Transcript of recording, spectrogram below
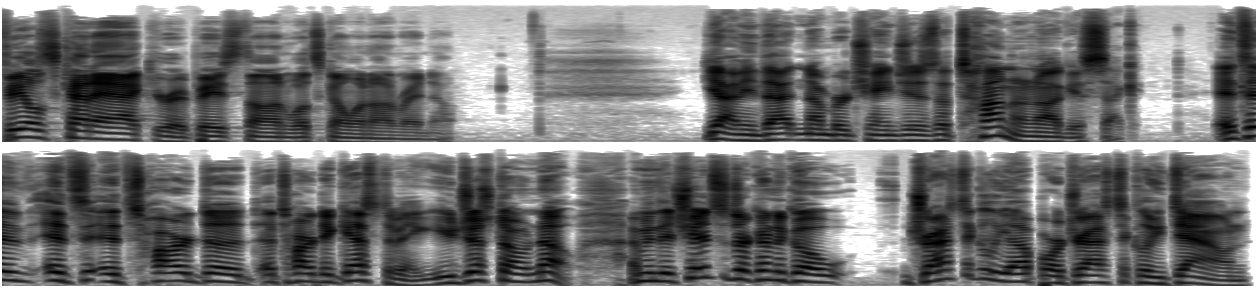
feels kind of accurate based on what's going on right now. Yeah, I mean that number changes a ton on August 2nd. It's it's it's hard to it's hard to guesstimate. You just don't know. I mean, the chances are going to go drastically up or drastically down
